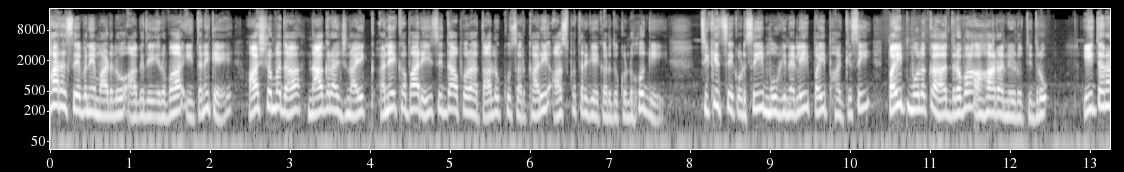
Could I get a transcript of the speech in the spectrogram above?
ಆಹಾರ ಸೇವನೆ ಮಾಡಲು ಆಗದೇ ಇರುವ ಈತನಿಗೆ ಆಶ್ರಮದ ನಾಗರಾಜ್ ನಾಯ್ಕ್ ಅನೇಕ ಬಾರಿ ಸಿದ್ದಾಪುರ ತಾಲೂಕು ಸರ್ಕಾರಿ ಆಸ್ಪತ್ರೆಗೆ ಕರೆದುಕೊಂಡು ಹೋಗಿ ಚಿಕಿತ್ಸೆ ಕೊಡಿಸಿ ಮೂಗಿನಲ್ಲಿ ಪೈಪ್ ಹಾಕಿಸಿ ಪೈಪ್ ಮೂಲಕ ದ್ರವ ಆಹಾರ ನೀಡುತ್ತಿದ್ದರು ಈತನ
